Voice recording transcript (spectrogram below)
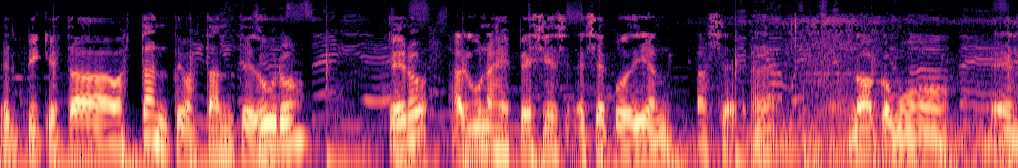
El pique estaba bastante, bastante duro pero algunas especies se podían hacer, ¿eh? no como el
